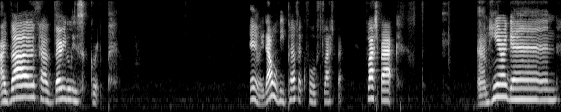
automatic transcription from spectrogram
I both have very loose grip. Anyway, that will be perfect for a flashback. Flashback. I'm here again.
